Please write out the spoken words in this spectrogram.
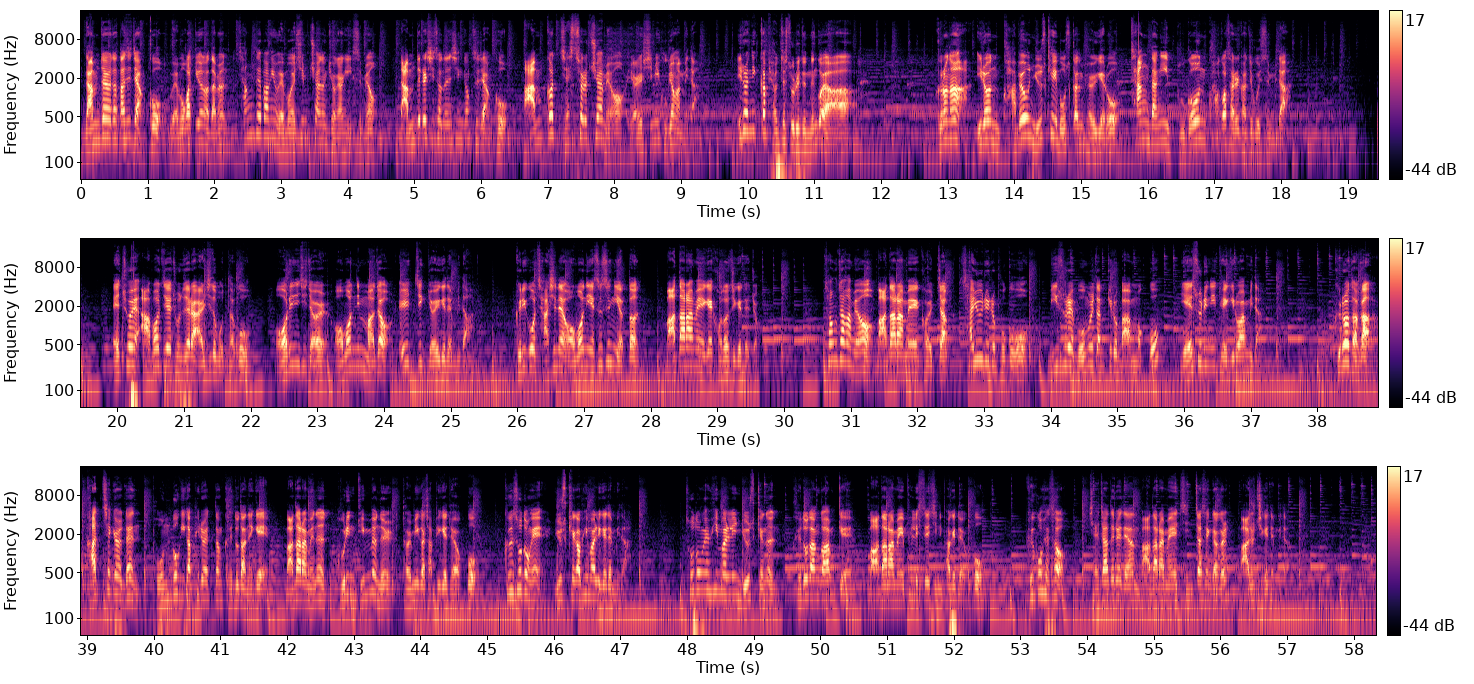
남자 여자 따지지 않고 외모가 뛰어나다면 상대방의 외모에 심취하는 경향이 있으며 남들의 시선은 신경 쓰지 않고 마음껏 제스처를 취하며 열심히 구경합니다. 이러니까 변태 소리 듣는 거야. 그러나 이런 가벼운 유스케의 모습과는 별개로 상당히 무거운 과거사를 가지고 있습니다. 애초에 아버지의 존재를 알지도 못하고 어린 시절 어머님마저 일찍 여의게 됩니다. 그리고 자신의 어머니의 스승이었던 마다라메에게 거둬지게 되죠. 성장하며 마다라메의 걸작 사유리를 보고 미술에 몸을 담기로 마음먹고 예술인이 되기로 합니다. 그러다가 갓 체결된 본보기가 필요했던 궤도단에게 마다라메는 구린 뒷면을 덜미가 잡히게 되었고 그 소동에 유스케가 휘말리게 됩니다. 소동에 휘말린 유스케는 궤도단과 함께 마다라메의 팰리스에 진입하게 되었고 그곳에서 제자들에 대한 마다라메의 진짜 생각을 마주치게 됩니다.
